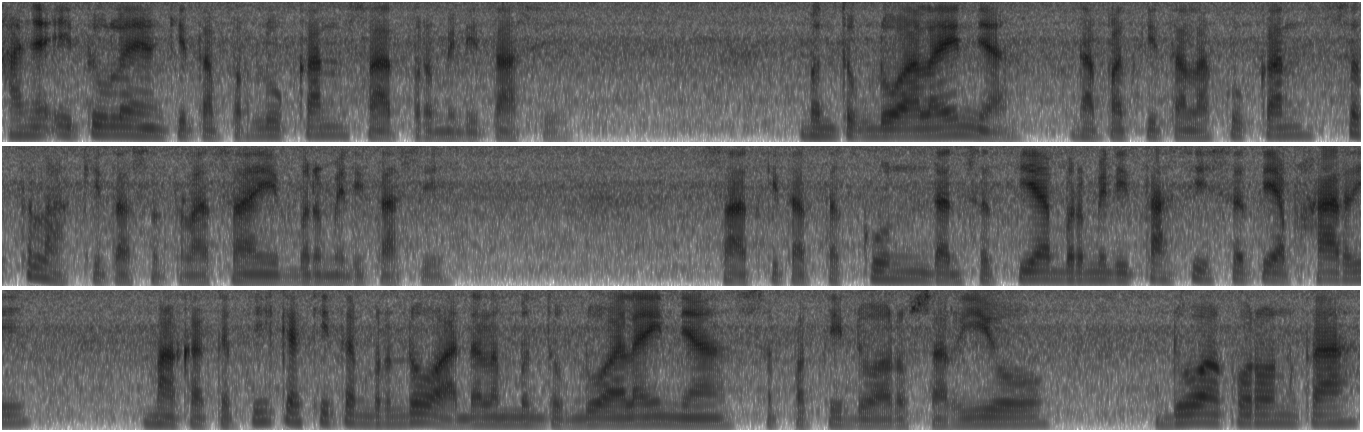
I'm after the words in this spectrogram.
Hanya itulah yang kita perlukan saat bermeditasi. Bentuk doa lainnya dapat kita lakukan setelah kita selesai bermeditasi saat kita tekun dan setia bermeditasi setiap hari, maka ketika kita berdoa dalam bentuk doa lainnya seperti doa rosario, doa koronka,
